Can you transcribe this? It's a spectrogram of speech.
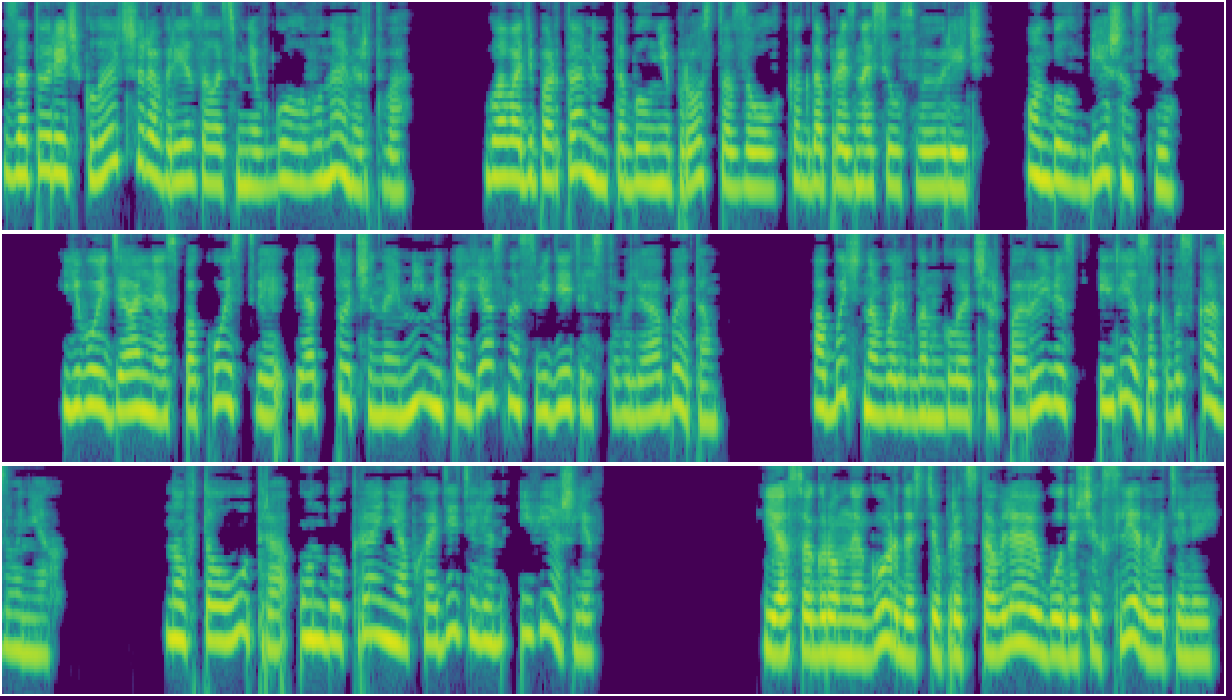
Зато речь Глетчера врезалась мне в голову намертво. Глава департамента был не просто зол, когда произносил свою речь, он был в бешенстве. Его идеальное спокойствие и отточенная мимика ясно свидетельствовали об этом. Обычно Вольфган Глетчер порывист и резок в высказываниях. Но в то утро он был крайне обходителен и вежлив. «Я с огромной гордостью представляю будущих следователей»,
